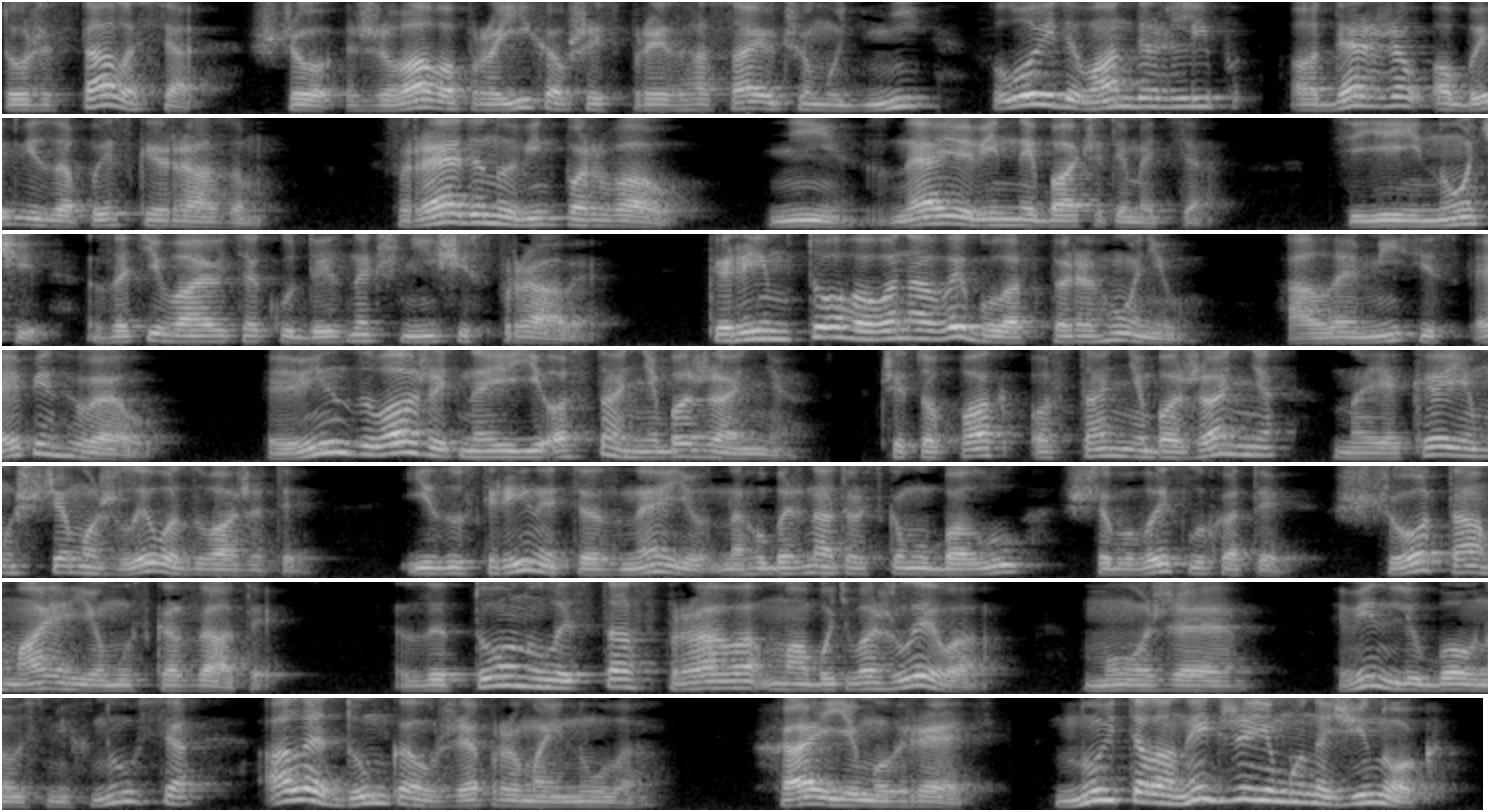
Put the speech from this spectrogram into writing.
Тож сталося, що, жваво проїхавшись при згасаючому дні, Флойд Вандерліп одержав обидві записки разом. Фредину він порвав. Ні, з нею він не бачитиметься. Цієї ночі затіваються куди значніші справи. Крім того, вона вибула з перегонів. Але місіс Епінгвелл, він зважить на її останнє бажання, чи то пак останнє бажання, на яке йому ще можливо зважити, і зустрінеться з нею на губернаторському балу, щоб вислухати, що та має йому сказати. З тону листа справа, мабуть, важлива. Може, він любовно усміхнувся, але думка вже промайнула. Хай йому грець, ну й таланить же йому на жінок.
